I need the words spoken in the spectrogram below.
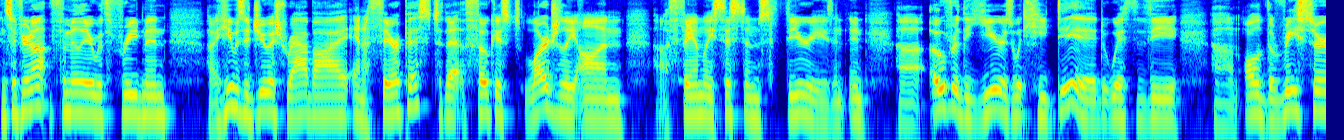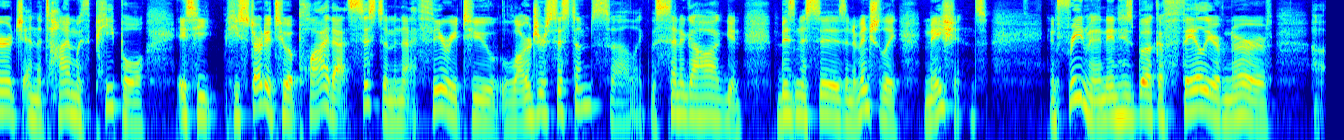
And so, if you're not familiar with Friedman, uh, he was a Jewish rabbi and a therapist that focused largely on uh, family systems theories. And, and uh, over the years, what he did with the um, all of the research and the time with people is he he started to apply that system and that theory to larger systems uh, like the synagogue and businesses and eventually nations. And Friedman, in his book A Failure of Nerve, uh,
